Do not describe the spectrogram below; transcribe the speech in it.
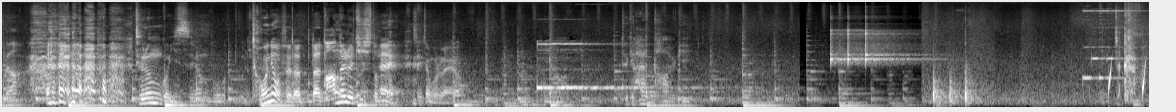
뭐야? 들은 거 있어요? 뭐 전혀 없어요. 나, 나도. 안 알려주시던데? 네, 진짜 몰라요. 이야, 되게 하얗다 여기. 잠깐만.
